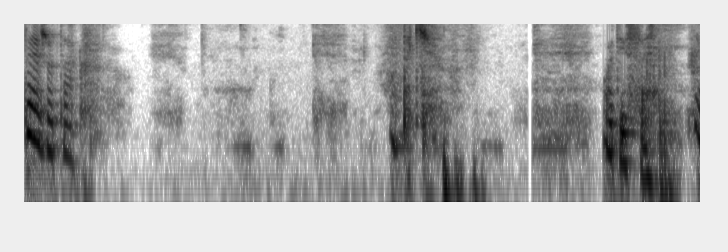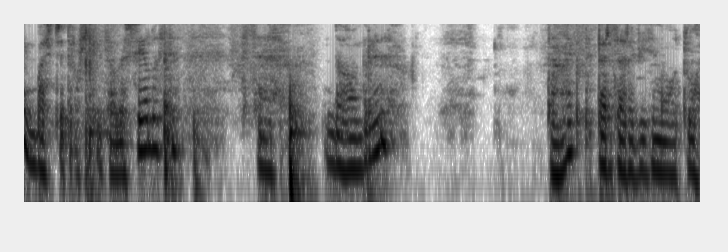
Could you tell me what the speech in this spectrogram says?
Теж отак. Отакі. От і все. Як бачите, трошки залишилося. Все добре. Так, тепер зараз візьму ту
